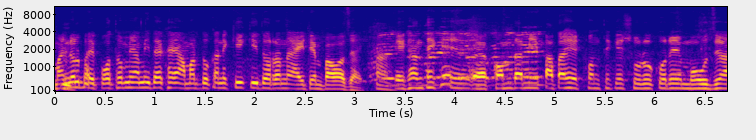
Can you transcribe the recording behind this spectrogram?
মাইনুল ভাই প্রথমে আমি দেখাই আমার দোকানে কি কি ধরনের আইটেম পাওয়া যায়। হ্যাঁ। এখান থেকে কম দামি পাতা হেডফোন থেকে শুরু করে মৌজা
